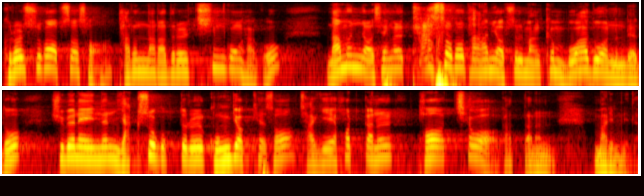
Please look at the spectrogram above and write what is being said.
그럴 수가 없어서 다른 나라들을 침공하고 남은 여생을 다 써도 다함이 없을 만큼 모아두었는데도 주변에 있는 약소국들을 공격해서 자기의 헛간을 더 채워갔다는 말입니다.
